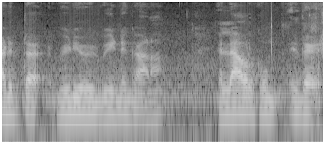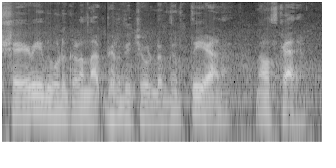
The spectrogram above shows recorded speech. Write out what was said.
അടുത്ത വീഡിയോയിൽ വീണ്ടും കാണാം. എല്ലാവർക്കും ഇത് ഷെയർ ചെയ്ത് കൊടുക്കണമെന്ന് അഭ്യർത്ഥിച്ചുകൊണ്ട് നിർത്തുകയാണ്. നമസ്കാരം.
